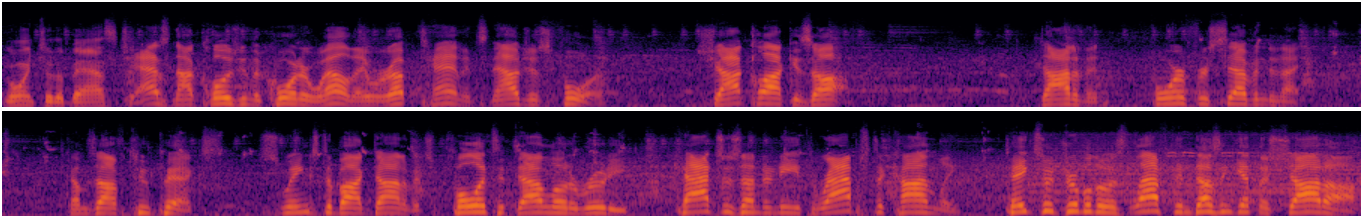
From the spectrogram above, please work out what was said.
going to the basket. Jazz not closing the quarter well. They were up 10. It's now just four. Shot clock is off. Donovan, four for seven tonight. Comes off two picks. Swings to Bogdanovich. Bullets it down low to Rudy. Catches underneath. Wraps to Conley. Takes a dribble to his left and doesn't get the shot off.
